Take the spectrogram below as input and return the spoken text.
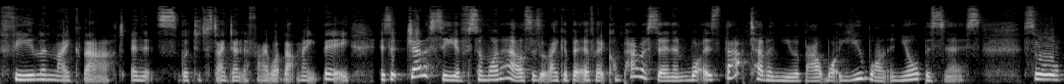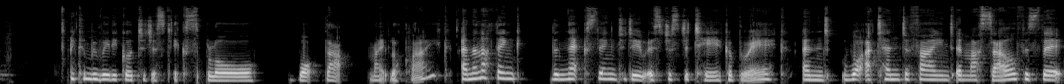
feeling like that and it's good to just identify what that might be. Is it jealousy of someone else? Is it like a bit of like comparison? And what is that telling you about what you want in your business? So it can be really good to just explore what that might look like. And then i think the next thing to do is just to take a break. And what i tend to find in myself is that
